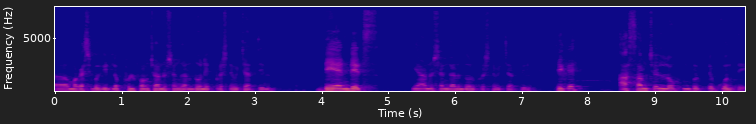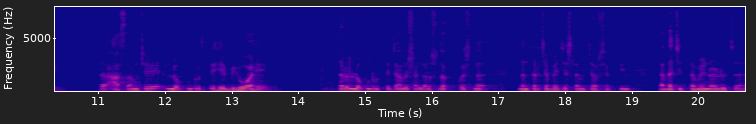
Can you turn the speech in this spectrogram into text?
मगाशी बघितलं फुल फॉर्मच्या अनुषंगानं दोन एक प्रश्न विचारतील. डे अँड डेट्स या अनुषंगानं दोन प्रश्न विचारतील. ठीक आहे? आसामचे लोकनृत्य कोणते? तर आसामचे लोकनृत्य हे बिहू आहे. तर लोकनृत्याच्या अनुषंगानं सुद्धा प्रश्न नंतरच्या बॅचेसला विचारू शकतील. कदाचित तमिळनाडूचं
